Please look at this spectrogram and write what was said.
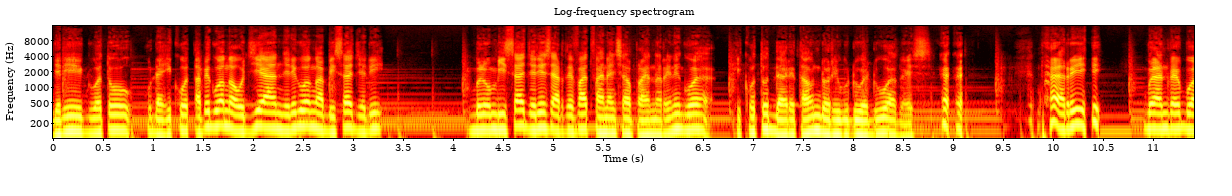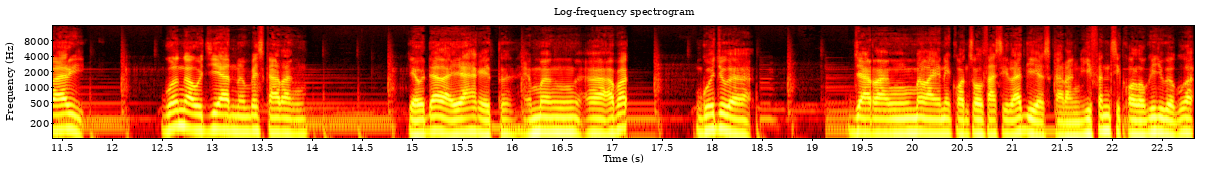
jadi gue tuh udah ikut tapi gue nggak ujian. Jadi gue nggak bisa jadi belum bisa jadi certified financial planner. Ini gue ikut tuh dari tahun 2022 guys. Dari bulan Februari. Gue nggak ujian sampai sekarang. Ya udahlah ya gitu emang eh, apa gue juga jarang melayani konsultasi lagi ya sekarang. Even psikologi juga gue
